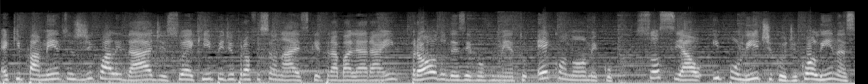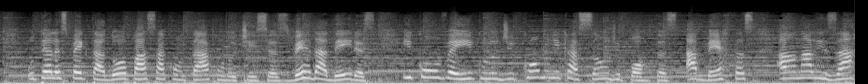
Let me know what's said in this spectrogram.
equipamentos de qualidade e sua equipe de profissionais que trabalhará em prol do desenvolvimento econômico, social e político de Colinas, o telespectador passa a contar com notícias verdadeiras e com um veículo de comunicação de portas abertas a analisar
